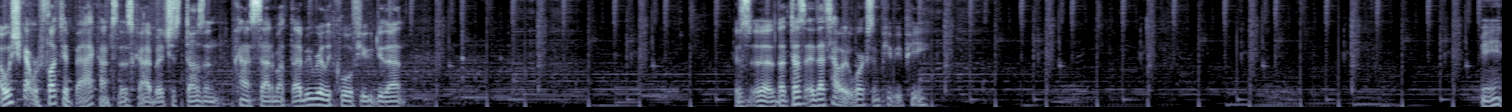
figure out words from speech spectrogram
I wish it got reflected back onto this guy, but it just doesn't. Kind of sad about that. It'd be really cool if you could do that. Uh, that does, that's how it works in PvP. Me?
